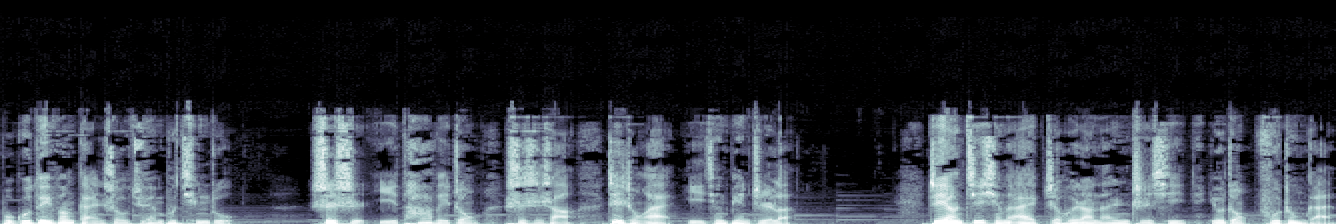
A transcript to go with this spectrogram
不顾对方感受，全部倾注。事事以他为重，事实上，这种爱已经变质了。这样畸形的爱只会让男人窒息，有种负重感。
